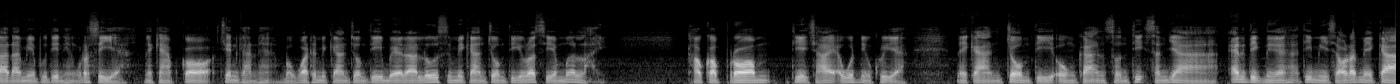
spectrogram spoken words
ลาดาเมียร์ปูตินแห่งรัสเซียนะครับก็เช่นกันฮะบอกว่าถ้ามีการโจมตีเบลารุสมีการโจมตีรัสเซียเมื่อไหร่ เขาก็พร้อมที่จะใช้อาวุธนิวเคลียร์ในการโจมตีองค์การสนธิสัญญาแอตแลนติกเหนือที่มีสหรัฐอเมริกา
